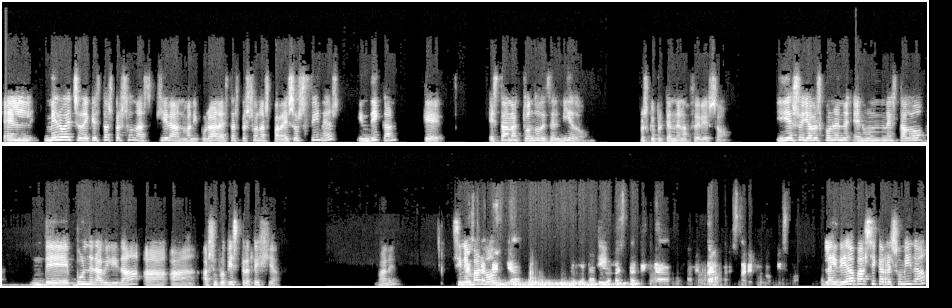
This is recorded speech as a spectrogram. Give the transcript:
el mero hecho de que estas personas quieran manipular a estas personas para esos fines indican que están actuando desde el miedo los que pretenden hacer eso. Y eso ya los ponen en un estado de vulnerabilidad a, su propia estrategia. ¿Vale? Sin embargo, la estrategia fundamental para estar en uno mismo la idea básica resumida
